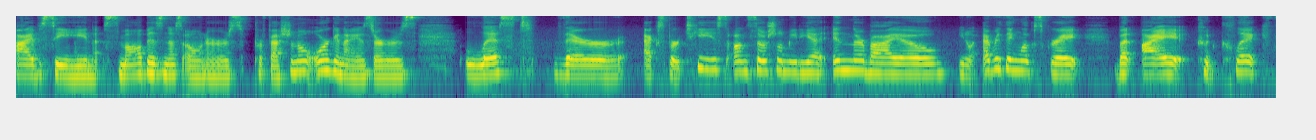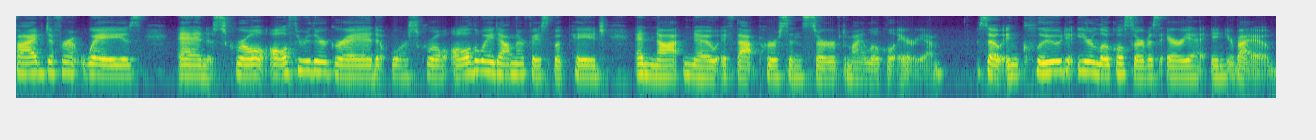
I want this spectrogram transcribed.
I've seen small business owners, professional organizers list their expertise on social media in their bio. You know, everything looks great, but I could click five different ways and scroll all through their grid or scroll all the way down their Facebook page and not know if that person served my local area. So include your local service area in your bio.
